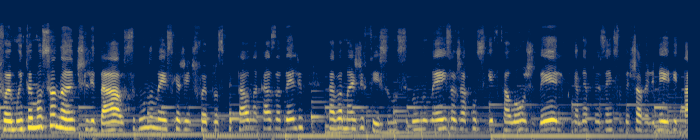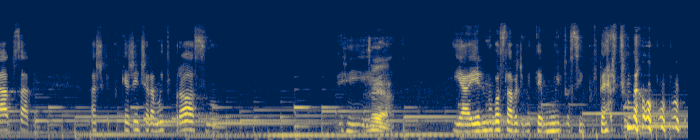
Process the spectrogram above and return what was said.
foi muito emocionante lidar. O segundo mês que a gente foi para o hospital, na casa dele estava mais difícil. No segundo mês eu já consegui ficar longe dele, porque a minha presença deixava ele meio irritado, sabe? Acho que porque a gente era muito próximo. E... É. E aí ele não gostava de me ter muito assim por perto, não.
